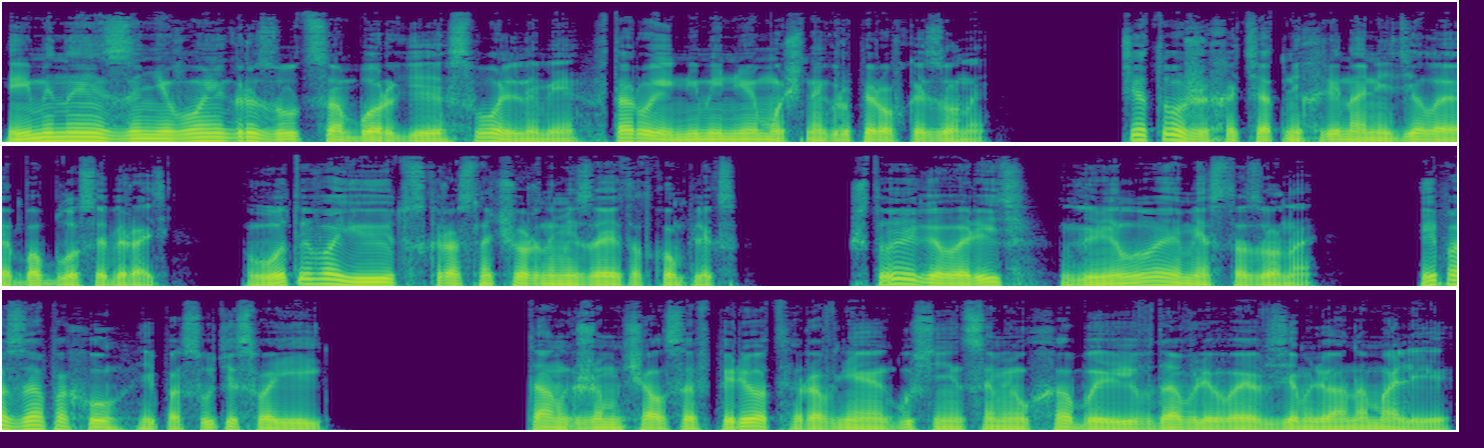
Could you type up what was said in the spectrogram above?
Именно из-за него и грызутся борги с вольными, второй не менее мощной группировкой зоны. Те тоже хотят ни хрена не делая бабло собирать. Вот и воюют с красно-черными за этот комплекс. Что и говорить, гнилое место зона. И по запаху, и по сути своей. Танк же мчался вперед, равняя гусеницами ухабы и вдавливая в землю аномалии.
